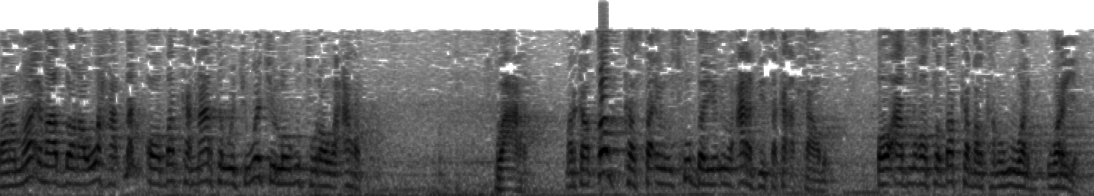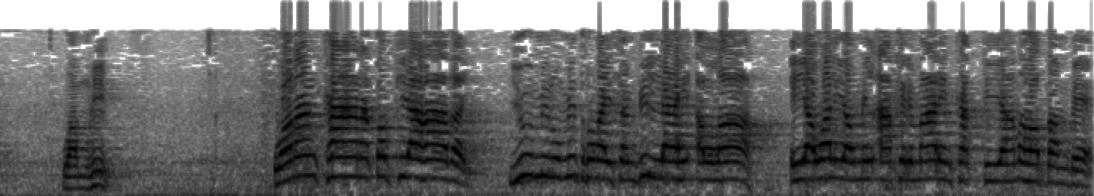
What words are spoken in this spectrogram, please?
وأنا ما إما أدونا وحاق دق أو دقا نارتا وجي وجي لوغو تورا وعرب. وعرب. مركا قف كستا انو اسكود دايو انو عرب ديسا كاعد كاعدو أو اد نغطا دقا بالكانو وريا. ومهيم ومن كان قف كيا هذا يؤمن مدهم ايسا بالله الله. إيا واليوم الآخر مارن كا قيامه الضنبه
